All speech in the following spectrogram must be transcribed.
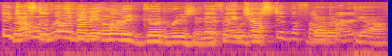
They that would really the be the part. only good reason. It they were just did the fun that it- part. yeah.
